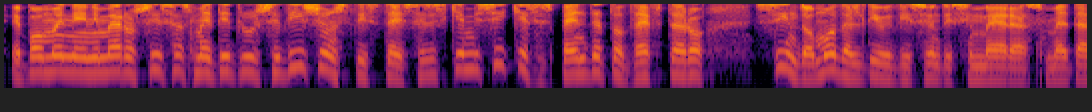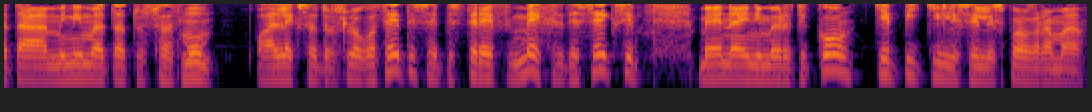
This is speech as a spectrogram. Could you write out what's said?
Επόμενη ενημέρωσή σας με τίτλους ειδήσεων στις 4.30 και στις 5 το δεύτερο σύντομο δελτίο ειδήσεων της ημέρας μετά τα μηνύματα του σταθμού. Ο Αλέξανδρος Λογοθέτης επιστρέφει μέχρι τις 6 με ένα ενημερωτικό και ποικίλη πρόγραμμα.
